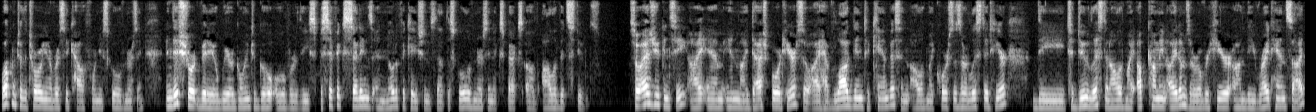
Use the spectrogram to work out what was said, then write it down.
Welcome to the Touro University California School of Nursing. In this short video, we are going to go over the specific settings and notifications that the School of Nursing expects of all of its students. So as you can see, I am in my dashboard here, so I have logged into Canvas and all of my courses are listed here. The to-do list and all of my upcoming items are over here on the right-hand side.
